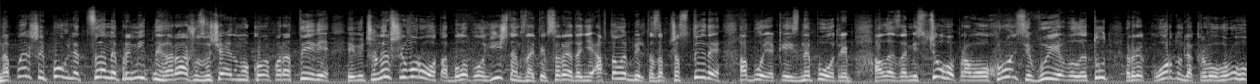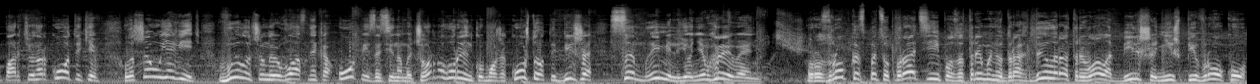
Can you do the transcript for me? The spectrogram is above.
На перший погляд, це непримітний гараж у звичайному кооперативі. І відчинивши ворота, було б логічним знайти всередині автомобіль та запчастини або якийсь непотріб. Але замість цього правоохоронці виявили тут рекордну для кривого рогу партію наркотиків. Лише уявіть, вилучений у власника опій за цінами чорного ринку може коштувати більше 7 мільйонів гривень. Розробка спецоперації по затриманню драгдилера тривала більше ніж півроку.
